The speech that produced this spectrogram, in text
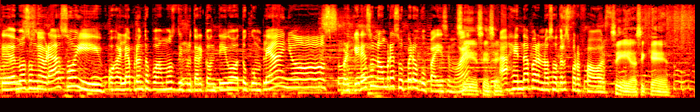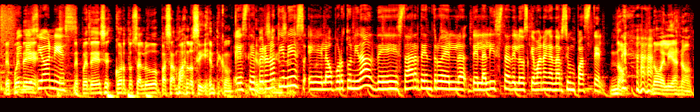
Te damos un abrazo y ojalá pronto podamos disfrutar contigo tu cumpleaños. Porque eres un hombre súper ocupadísimo, ¿eh? Sí, sí, sí. Agenda para nosotros, por favor. Sí, así que Después Bendiciones. De, después de ese corto saludo pasamos a lo siguiente. Con este, pero no tienes eh, la oportunidad de estar dentro de la, de la, lista de los que van a ganarse un pastel. No, no, Elías, no.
